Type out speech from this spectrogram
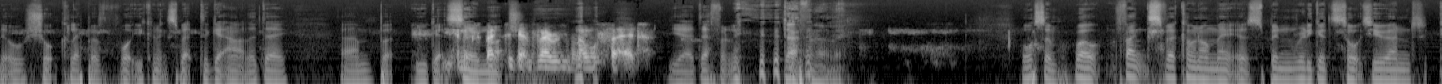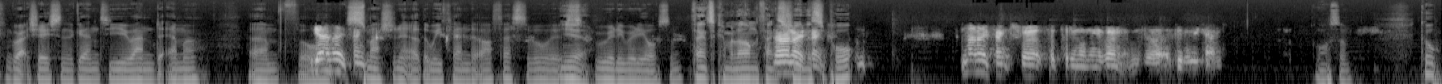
little short clip of what you can expect to get out of the day. Um, but you get You so can expect much. to get very well fed. Yeah, definitely. Definitely. Awesome. Well, thanks for coming on, mate. It's been really good to talk to you, and congratulations again to you and Emma um, for Yeah, no, thanks. smashing it at the weekend at our festival. It's Yeah. really, really awesome. Thanks for coming along. Thanks No, for no, the thanks. support. No, no, thanks for, for putting on the event. It was uh, a good weekend. Awesome. Cool.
